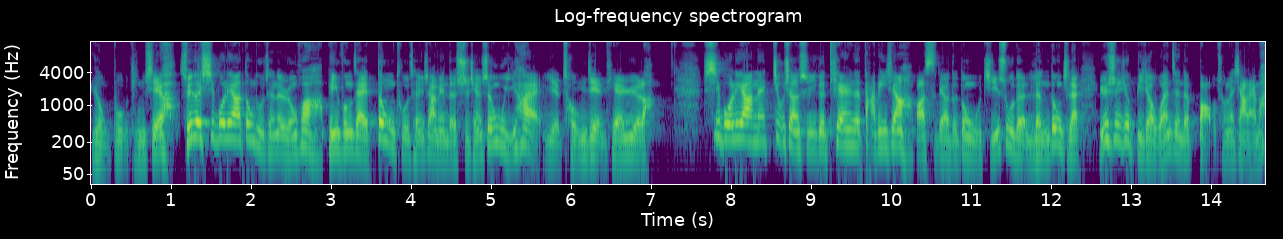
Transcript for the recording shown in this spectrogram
永不停歇啊！随着西伯利亚冻土层的融化，啊冰封在冻土层下面的史前生物遗骸也重见天日了。西伯利亚呢，就像是一个天然的大冰箱啊，把死掉的动物急速的冷冻起来，于是就比较完整的保存了下来嘛。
